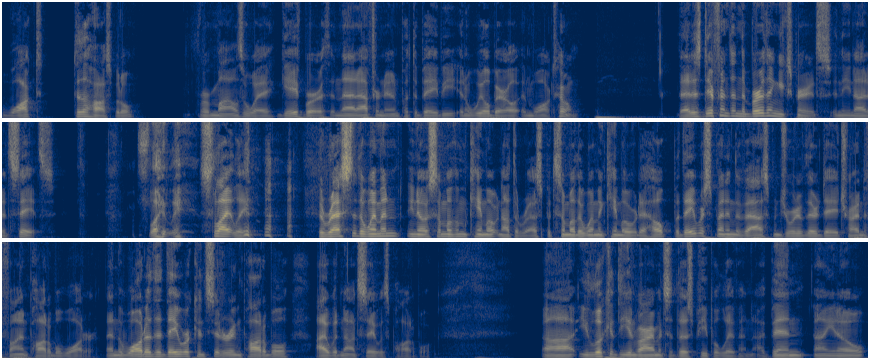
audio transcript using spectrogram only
walked to the hospital from miles away, gave birth, and that afternoon put the baby in a wheelbarrow and walked home. That is different than the birthing experience in the United States. Slightly. Slightly. the rest of the women, you know, some of them came over, not the rest, but some other women came over to help, but they were spending the vast majority of their day trying to find potable water. And the water that they were considering potable, I would not say was potable. Uh, you look at the environments that those people live in. I've been, uh, you know,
